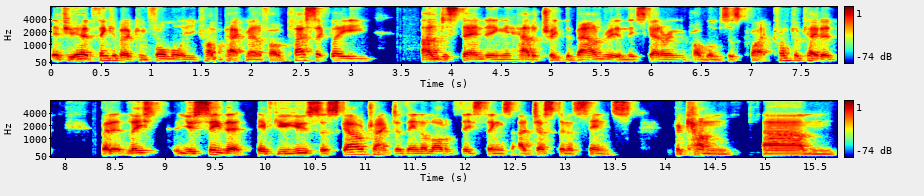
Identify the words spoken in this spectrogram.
if you had think of a conformally compact manifold classically, understanding how to treat the boundary in these scattering problems is quite complicated. But at least you see that if you use the scale tractor, then a lot of these things are just in a sense become um,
